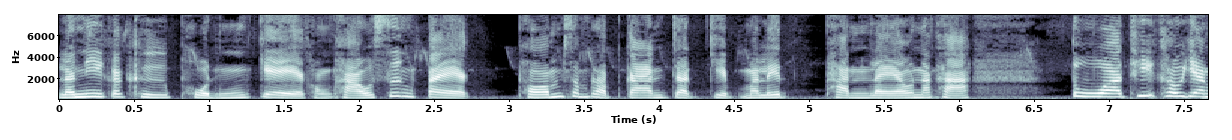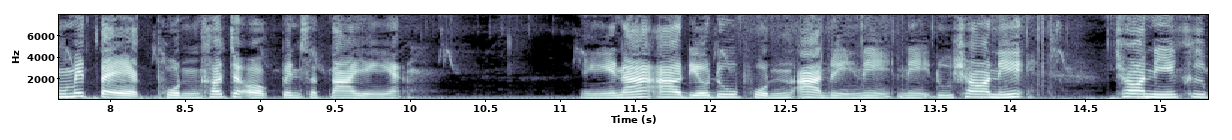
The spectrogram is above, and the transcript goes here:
และนี่ก็คือผลแก่ของเขาซึ่งแตกพร้อมสำหรับการจัดเก็บเมล็ดพันธุ์แล้วนะคะ ตัวที่เขายังไม่แตกผลเขาจะออกเป็นสไตล์อย่างเงี้ย อย่างนี้นะอ้าวเดี๋ยวดูผลอ่านี่นี่นี่ดูช่อนี้ ช่อนี้คือ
